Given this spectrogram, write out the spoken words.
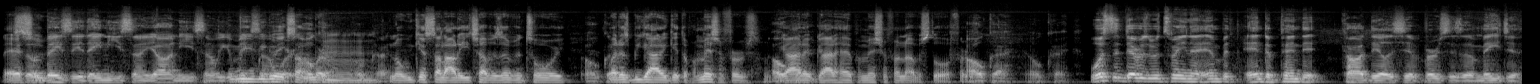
that's So basically, they need something. Y'all need something. We can make we something make work. something okay. work. Okay. You know, we can sell out of each other's inventory. Okay. But it's, we got to get the permission first. We Okay. gotta gotta have permission from the other store first. Okay, okay. What's the difference between an independent car dealership versus a major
